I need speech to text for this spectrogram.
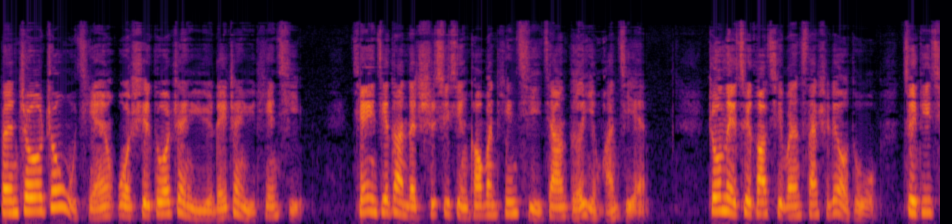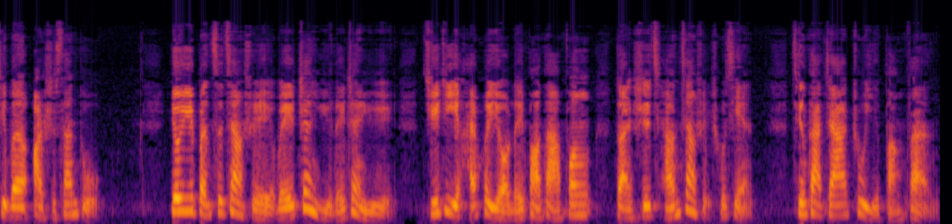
本周周五前我市多阵雨雷阵雨天气。前一阶段的持续性高温天气将得以缓解。周内最高气温三十六度最低气温二十三度。由于本次降水为阵雨雷阵雨局地还会有雷暴大风短时强降水出现请大家注意防范。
